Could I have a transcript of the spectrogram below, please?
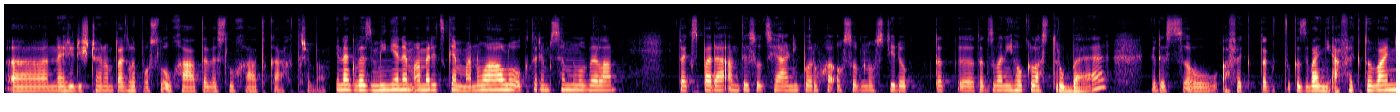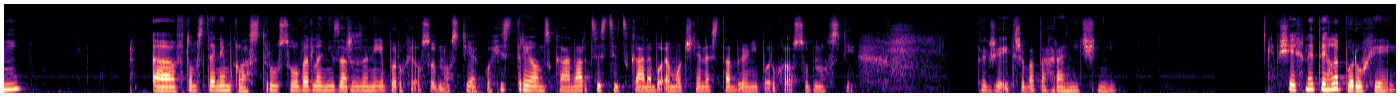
eh, než když to jenom takhle posloucháte ve sluchátkách třeba. Jinak ve zmíněném americkém manuálu, o kterém jsem mluvila, tak spadá antisociální porucha osobnosti do tak, takzvaného klastru B, kde jsou afekt, takzvaní afektovaní. V tom stejném klastru jsou vedle ní zařazeny i poruchy osobnosti jako histrionská, narcistická nebo emočně nestabilní porucha osobnosti. Takže i třeba ta hraniční. Všechny tyhle poruchy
